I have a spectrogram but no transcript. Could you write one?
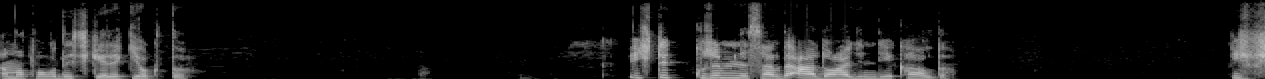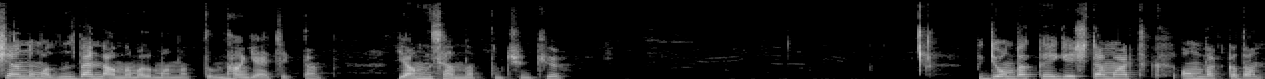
Anlatmama da hiç gerek yoktu. İşte kuzenimin hesabı da Arda Aydın diye kaldı. Hiçbir şey anlamadınız. Ben de anlamadım anlattığımdan gerçekten. Yanlış anlattım çünkü. Video 10 dakikaya geçti ama artık 10 dakikadan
